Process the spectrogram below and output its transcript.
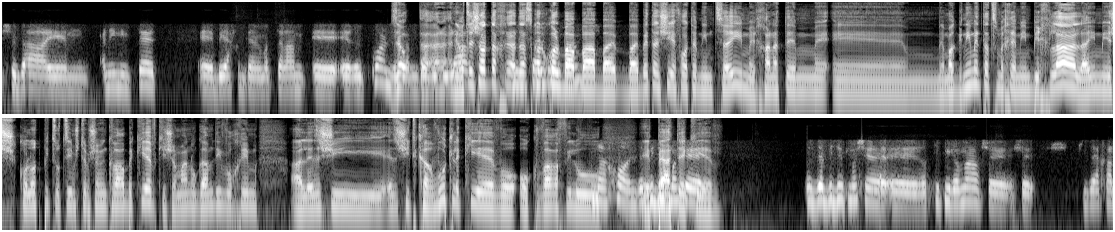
שבה אני נמצאת, ביחד גם עם הצלם ארז כהן. זהו, אני. רוצה לשאול אותך, הדס, קודם כל, בהיבט האישי, איפה אתם נמצאים? היכן אתם ממגנים את עצמכם, אם בכלל? האם יש קולות פיצוצים שאתם שומעים כבר בקייב? כי שמענו גם דיווחים על איזושהי התקרבות לקייב, או כבר אפילו נכון, פעתי. קייב. זה בדיוק מה שרציתי לומר, ש, ש, שזה אחד,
